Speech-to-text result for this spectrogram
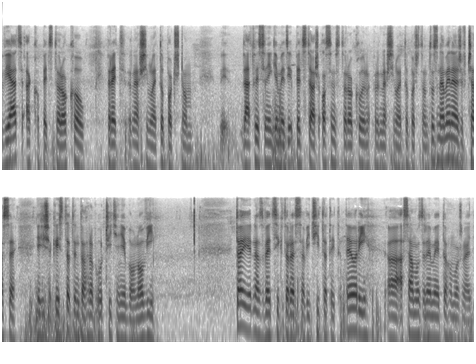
viac ako 500 rokov pred našim letopočtom. Dátuje sa niekde medzi 500 až 800 rokov pred našim letopočtom. To znamená, že v čase Ježíša Krista tento hrob určite nebol nový, to je jedna z vecí, ktoré sa vyčíta tejto teórii a, a samozrejme je toho možno aj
